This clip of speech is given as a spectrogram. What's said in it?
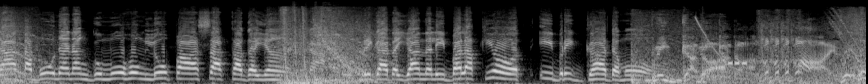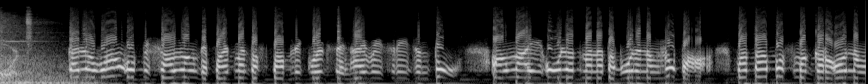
natabunan ng gumuhong lupa sa Cagayan. Brigada Yanali Balakyot, ibrigada mo. Brigada. Live report. Dalawang opisyal ng Department of Public Works and Highways Region 2 ang naiulat na natabunan ng lupa matapos magkaroon ng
